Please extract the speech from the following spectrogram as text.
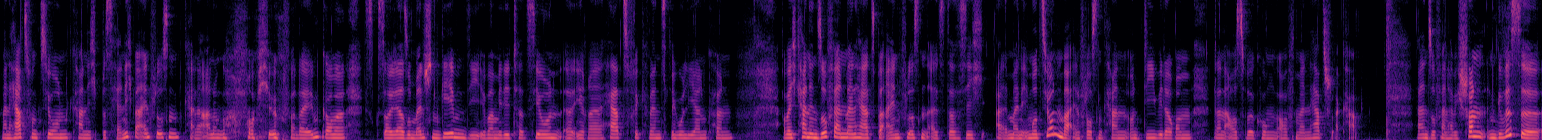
Meine Herzfunktion kann ich bisher nicht beeinflussen. Keine Ahnung, ob ich irgendwann dahin komme. Es soll ja so Menschen geben, die über Meditation äh, ihre Herzfrequenz regulieren können. Aber ich kann insofern mein Herz beeinflussen, als dass ich meine Emotionen beeinflussen kann und die wiederum dann Auswirkungen auf meinen Herzschlag haben. Ja, insofern habe ich schon eine gewisse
